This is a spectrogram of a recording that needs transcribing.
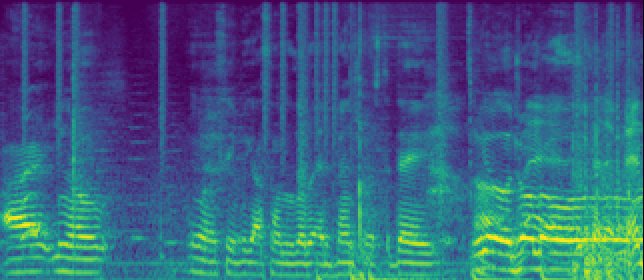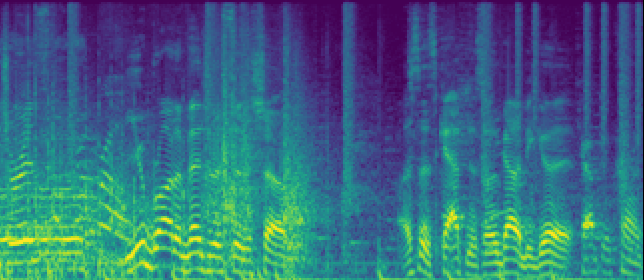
All right, you know, we want to see if we got something a little adventurous today. We get a little drum oh, roll. Said adventurous? You brought adventurous to the show. Oh, this is Captain, so it's gotta be good. Captain Crunch.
